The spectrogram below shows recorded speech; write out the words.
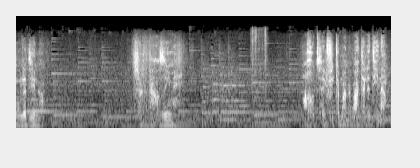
ولدينا. شغلة عظيمة آخذ سيلفي كمان ابعتها لدينا.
